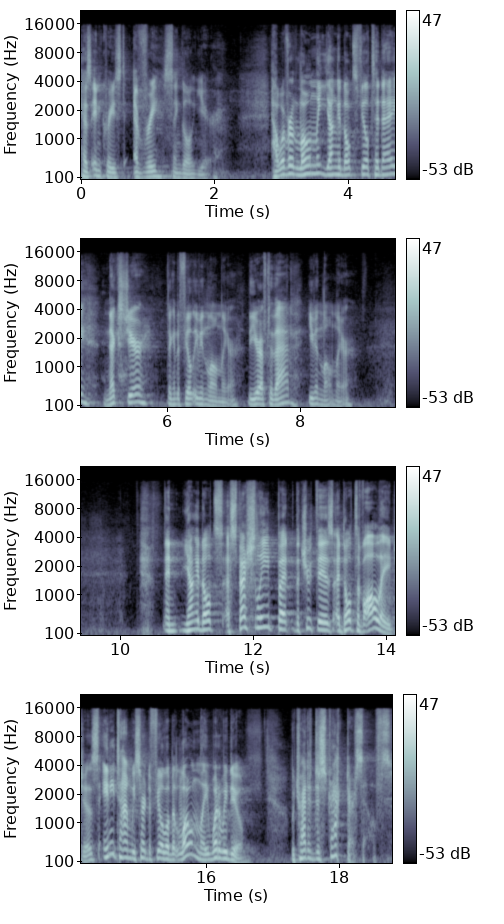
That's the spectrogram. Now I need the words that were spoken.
has increased every single year. However lonely young adults feel today, next year, they're going to feel even lonelier. The year after that, even lonelier. And young adults, especially, but the truth is, adults of all ages, anytime we start to feel a little bit lonely, what do we do? We try to distract ourselves,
